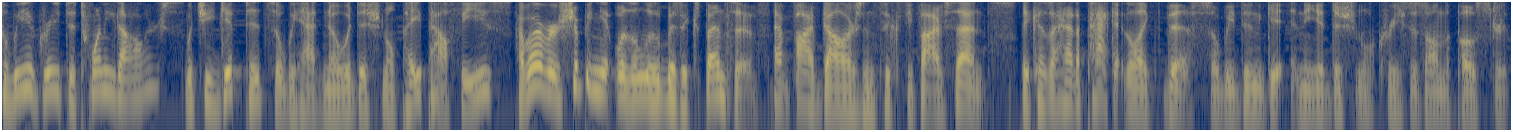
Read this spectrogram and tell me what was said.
So we agreed to $20, which he gifted so we had no additional PayPal fees. However, shipping it was a little bit expensive at $5.65 because I had a packet like this so we didn't get any additional creases on the poster.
